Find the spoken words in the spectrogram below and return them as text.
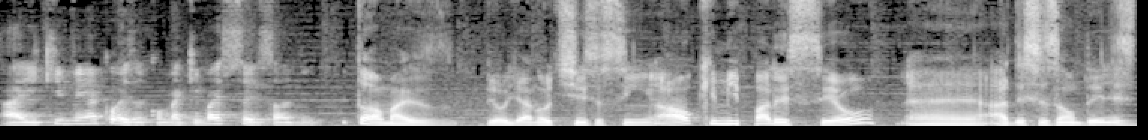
Aí que vem a coisa, como é que vai ser, sabe? Então, mas eu li a notícia assim, ao que me pareceu, é, a decisão deles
